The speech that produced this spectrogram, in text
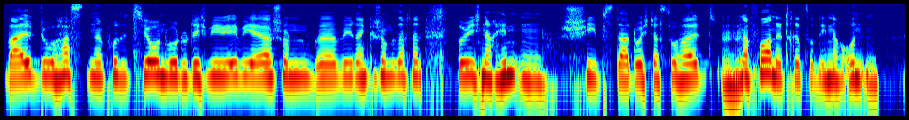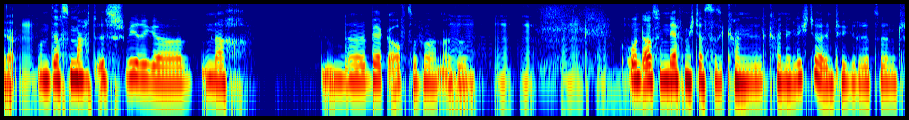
Weil du hast eine Position, wo du dich, wie, wie er schon, äh, wie Renke schon gesagt hat, wo du dich nach hinten schiebst, dadurch, dass du halt Mhm. nach vorne trittst und nicht nach unten. Ja. Und das macht es schwieriger, nach äh, bergauf zu fahren. Also. Mhm, mhm, mhm. Und außerdem nervt mich, dass das kein, keine Lichter integriert sind.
